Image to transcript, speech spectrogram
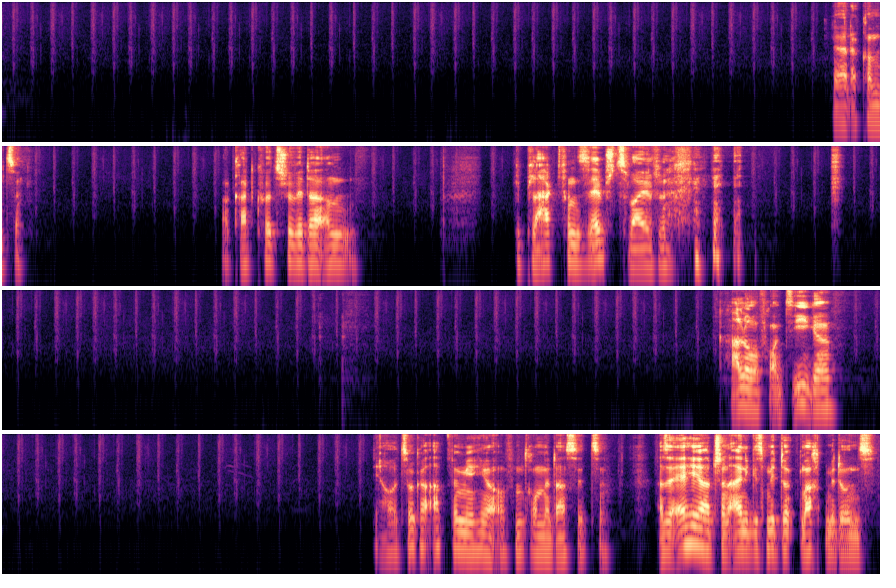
Ja, da kommt sie. War gerade kurz schon wieder am geplagt von Selbstzweifel. Hallo, Frau Ziege. Die haut sogar ab, wenn wir hier auf dem Dromedar sitzen. Also er hier hat schon einiges mitgemacht mit uns.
